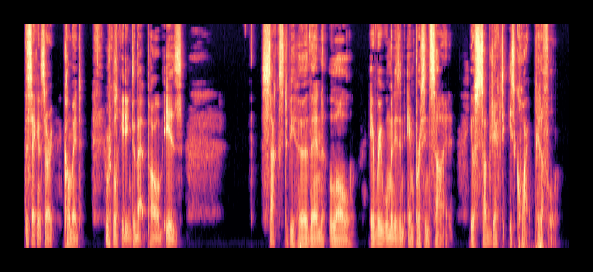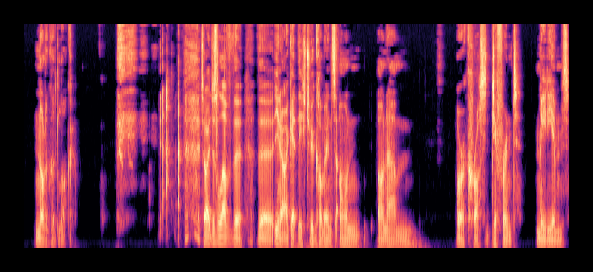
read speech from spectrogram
the second, sorry, comment relating to that poem is Sucks to be her then, lol. Every woman is an empress inside. Your subject is quite pitiful. Not a good look. so I just love the the you know I get these two comments on on um or across different mediums,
